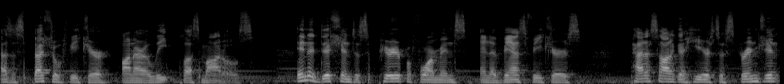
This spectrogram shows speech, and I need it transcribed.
as a special feature on our Elite Plus models. In addition to superior performance and advanced features, Panasonic adheres to stringent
